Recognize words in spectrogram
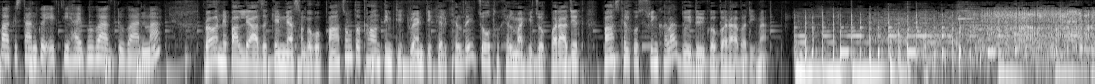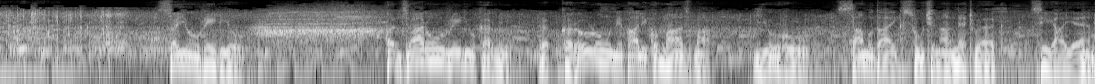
पाकिस्तानको एक तिहाई भूभाग डुबानमा। र नेपालले आज केन्यासँगको पाँचौं तथा अन्तिम टी ट्वेन्टी खेल खेल्दै चौथो खेलमा हिजो पराजित। पाँच खेलको श्रृंखला दुई दुईको बराबरीमा। सयौं रेडियो। हजारौं रेडियो कर्मी र करोड़ौं नेपालीको माझमा यो हो सामुदायिक सूचना नेटवर्क सीआईएन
